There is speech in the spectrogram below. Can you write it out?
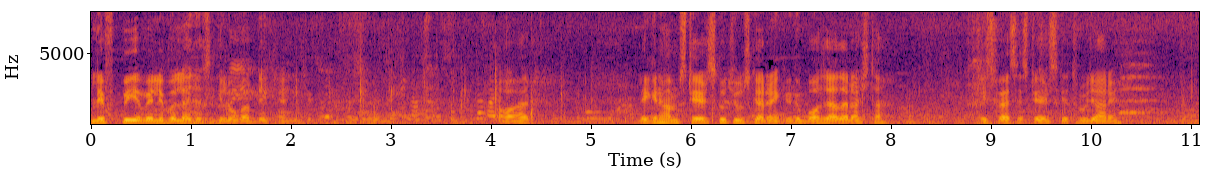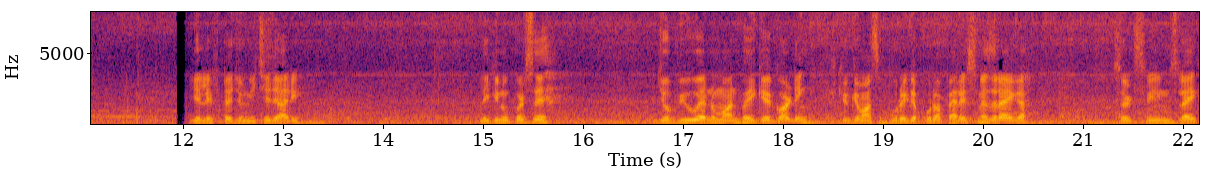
लिफ्ट भी अवेलेबल है, जैसे कि लोग आप देख रहे हैं नीचे और, लेकिन हम स्टेट्स को चूज़ कर रहे हैं क्योंकि बहुत ज़्यादा रश था। इस वजह से स्टेट्स के थ्रू जा रहे हैं। ये लिफ्ट है जो नीचे जा रही। लेकिन ऊपर से जो व्यू है नुमान भाई के अकॉर्डिंग क्योंकि वहाँ से पूरे का पूरा पेरिस नज़र आएगा। So it seems like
